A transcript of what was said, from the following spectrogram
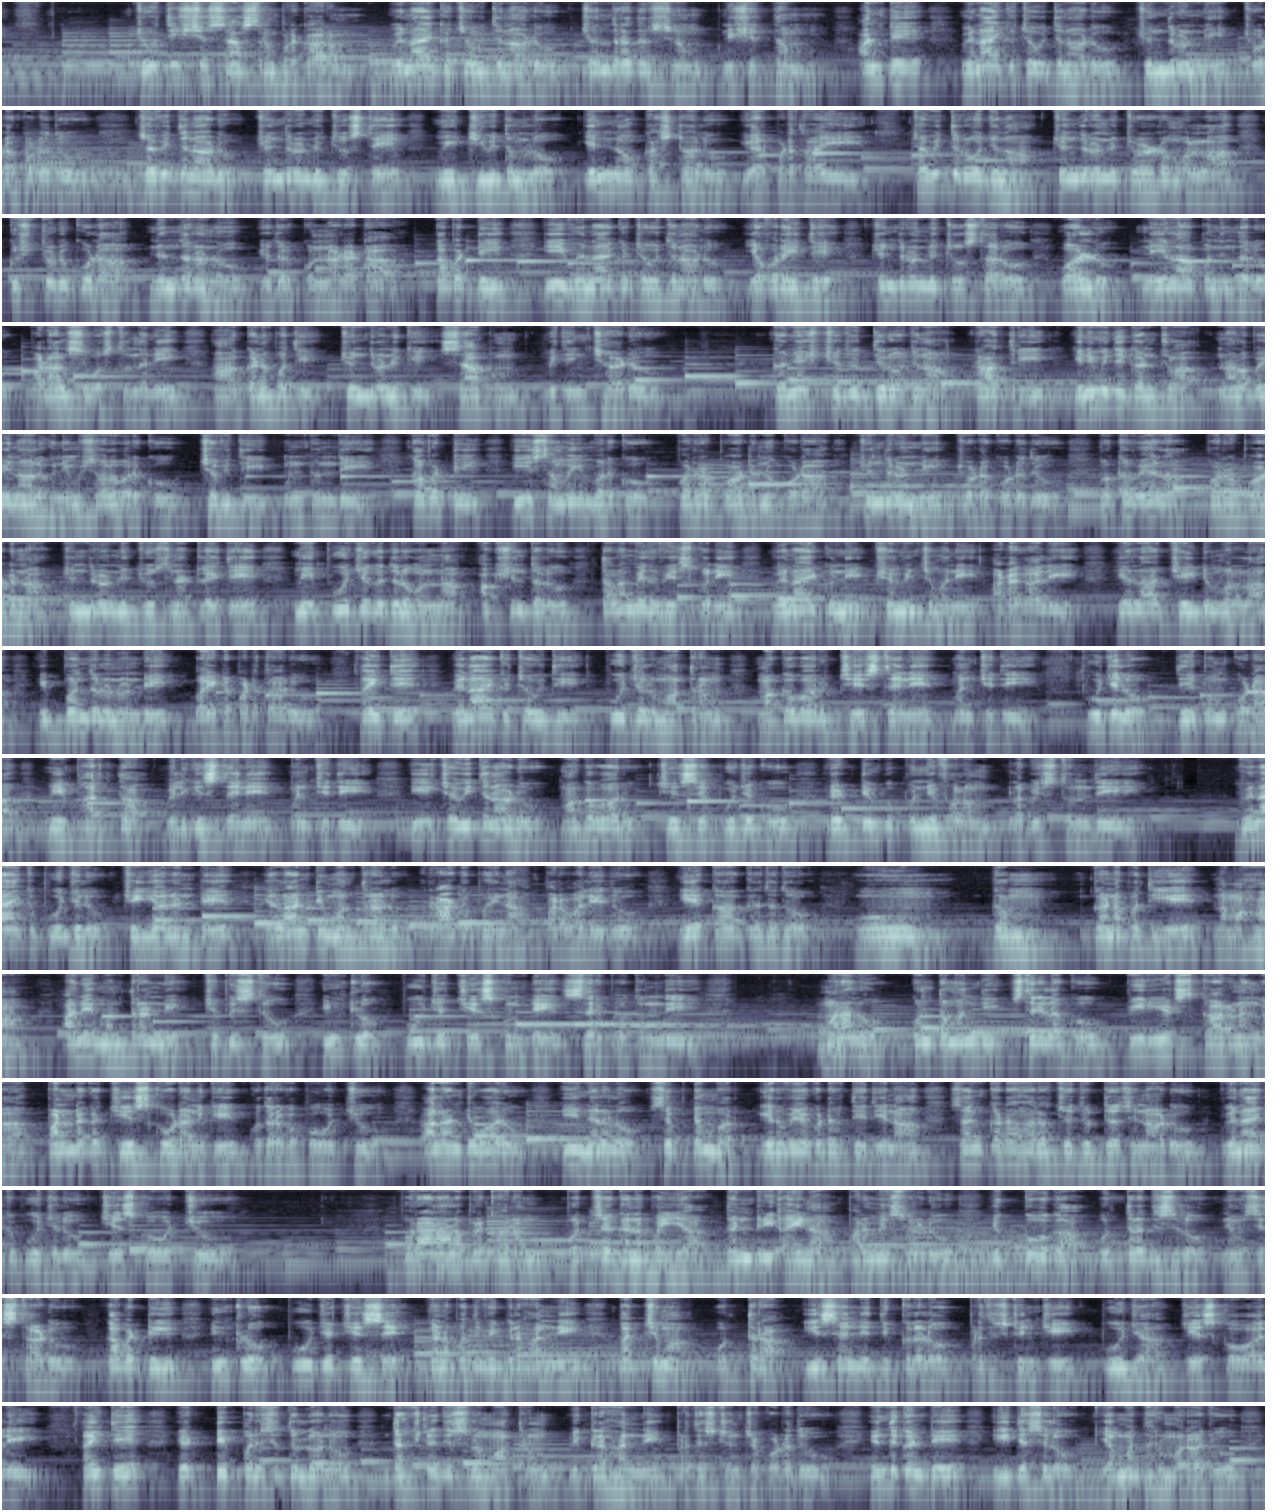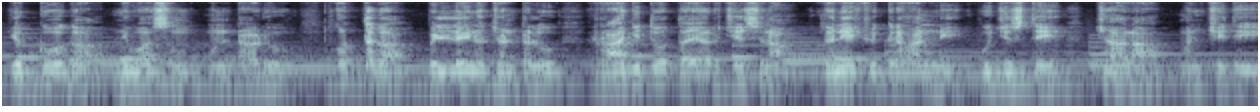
జ్యోతిష్య శాస్త్రం ప్రకారం వినాయక చవితి నాడు చంద్ర దర్శనం నిషిద్ధం. అంటే వినాయక చవితి నాడు చంద్రుణ్ణి చూడకూడదు. చవితి నాడు చంద్రుణ్ణి చూస్తే మీ జీవితంలో ఎన్నో కష్టాలు ఏర్పడతాయి. చవితి రోజున చంద్రుణ్ణి చూడడం వల్ల కృష్ణుడు కూడా నిందలను ఎదుర్కొన్నాడట. కాబట్టి ఈ వినాయక చవితి నాడు ఎవరైతే చంద్రుణ్ణి చూస్తారో వాళ్ళు నీలాప నిందలు పడాల్సి వస్తుందని ఆ గణపతి చంద్రునికి శాపం విధించాడు. గణేష్ చతుర్థి రోజున రాత్రి ఎనిమిది గంటల నలభై నాలుగు నిమిషాల వరకు చవితి ఉంటుంది. కాబట్టి ఈ సమయం వరకు పొరపాటును కూడా చంద్రుణ్ణి చూడకూడదు. ఒకవేళ పొరపాటున చంద్రుణ్ణి చూసినట్లయితే మీ పూజ గదిలో ఉన్న అక్షింతలు తల మీద వేసుకొని వినాయకుణ్ణి క్షమించమని అడగాలి. ఇలా చేయటం వల్ల ఇబ్బందుల నుండి బయటపడతారు. అయితే వినాయక చవితి పూజలు మాత్రం మగవారు చేస్తేనే మంచిది. పూజలో దీపం కూడా మీ భర్త వెలిగిస్తేనే మంచిది. ఈ చవితి నాడు మగవారు చేసే పూజకు రెట్టింపు పుణ్యఫలం లభిస్తుంది. వినాయక పూజలు చెయ్యాలంటే ఎలాంటి మంత్రాలు రాకపోయినా పర్వాలేదు. ఏకాగ్రతతో ఓం గం గణపతియే నమః అనే మంత్రాన్ని జపిస్తూ ఇంట్లో పూజ చేసుకుంటే సరిపోతుంది. మనలో కొంతమంది స్త్రీలకు పీరియడ్స్ కారణంగా పండగ చేసుకోవడానికి కుదరకపోవచ్చు. అలాంటి వారు ఈ నెలలో సెప్టెంబర్ ఇరవై ఒకటవ తేదీన సంకటహార చతుర్దశి నాడు వినాయక పూజలు చేసుకోవచ్చు. పురాణాల ప్రకారం బొజ్జ గణపయ్య తండ్రి అయిన పరమేశ్వరుడు ఎక్కువగా ఉత్తర దిశలో నివసిస్తాడు. కాబట్టి ఇంట్లో పూజ చేసే గణపతి విగ్రహాన్ని పశ్చిమ ఉత్తర ఈశాన్య దిక్కులలో ప్రతిష్ఠించి పూజ చేసుకోవాలి. అయితే ఎట్టి పరిస్థితుల్లోనూ దక్షిణ దిశలో మాత్రం విగ్రహాన్ని ప్రతిష్ఠించకూడదు. ఎందుకంటే ఈ దశలో యమధర్మరాజు ఎక్కువగా నివాసం ఉంటాడు. కొత్తగా పెళ్ళైన జంటలు రాగితో తయారు చేసిన గణేష్ విగ్రహాన్ని పూజిస్తే చాలా మంచిది.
